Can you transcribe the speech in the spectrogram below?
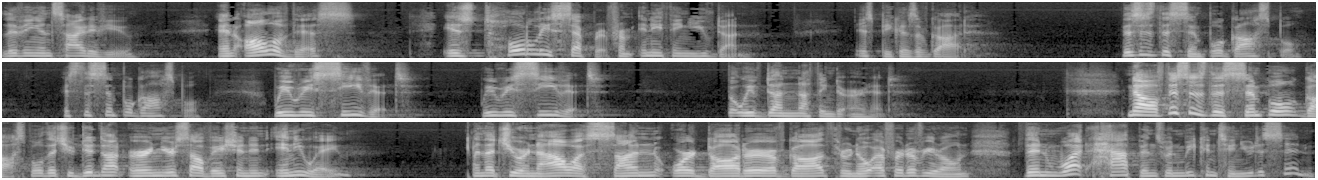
living inside of you. And all of this is totally separate from anything you've done. It's because of God. This is the simple gospel. It's the simple gospel. We receive it. We receive it, but we've done nothing to earn it. Now, if this is the simple gospel that you did not earn your salvation in any way, and that you are now a son or daughter of God through no effort of your own, then what happens when we continue to sin?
